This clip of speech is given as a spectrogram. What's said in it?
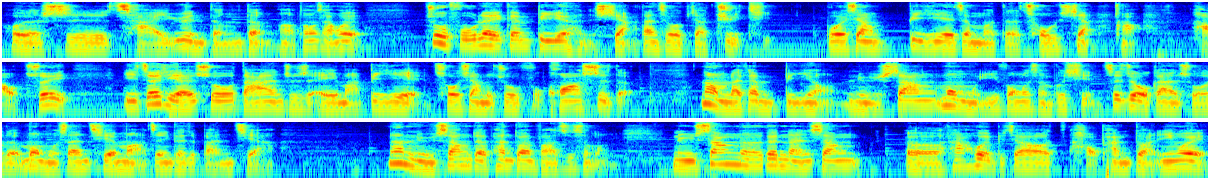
或者是财运等等啊。通常会祝福类跟毕业很像，但是会比较具体，不会像毕业这么的抽象啊。好，所以。以这题来说，答案就是 A 嘛，毕业抽象的祝福，夸式的。那我们来看 B 哦，女商孟母遗风为什么不行？这就我刚才说的孟母三迁嘛，这应该是搬家。那女商的判断法是什么？女商呢跟男商，呃，他会比较好判断，因为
